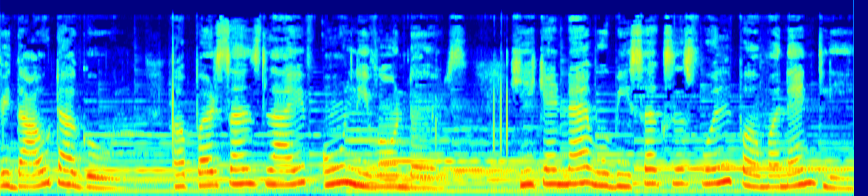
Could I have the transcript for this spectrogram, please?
Without a goal, a person's life only wanders. He can never be successful permanently.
